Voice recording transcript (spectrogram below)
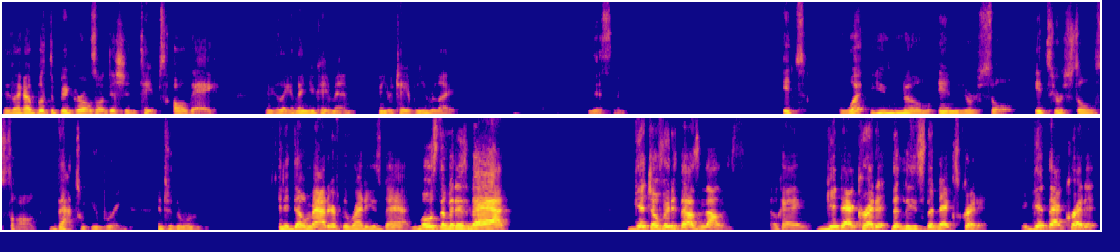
He's like, I booked the big girls audition tapes all day. And he's like, and then you came in and your tape and you were like, listen, it's what you know in your soul. It's your soul song. That's what you bring into the room. And it don't matter if the writing is bad. Most of it is bad. Get your $50,000. Okay. Get that credit that leads to the next credit. Get that credit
